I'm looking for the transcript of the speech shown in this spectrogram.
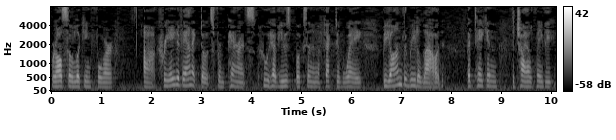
We're also looking for uh, creative anecdotes from parents who have used books in an effective way beyond the read aloud, but taken the child maybe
